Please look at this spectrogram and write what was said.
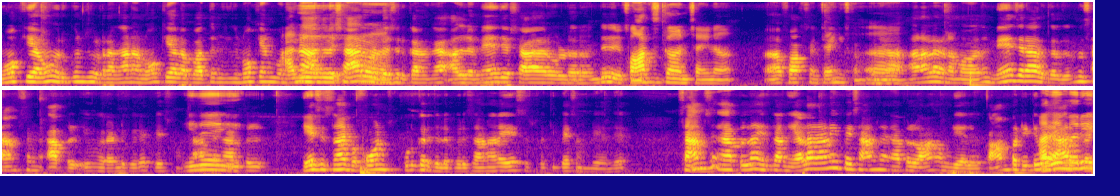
நோக்கியாவும் இருக்குன்னு சொல்றாங்க. ஆனா நோக்கியால பார்த்து நீங்க நோக்கியான்னு போனீங்கன்னா அது- அதுல ஷேர். ஹோல்டர்ஸ் இருக்காங்க. அதுல மேஜர் ஷேர் ஹோல்டர் வந்து Foxconn China Fox and Chinese company அதனால நம்ம வந்து மேஜரா இருக்கிறது வந்து சாம்சங் ஆப்பிள் இவங்க ரெண்டு பேரே பேசுவோம். இது- ஆப்பிள் ஏசஸ்லாம் இப்போ ஃபோன் கொடுக்கறது இல்லை பெருசா. அதனால ஏசஸ் பத்தி பேச முடியாது. சாம்சங் ஆப்பிள் தான் இருக்காங்க. எல்லாராலையும் போய் சாம்சங் ஆப்பிள் வாங்க முடியாது. காம்படிட்டிவா அதே மாதிரி-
